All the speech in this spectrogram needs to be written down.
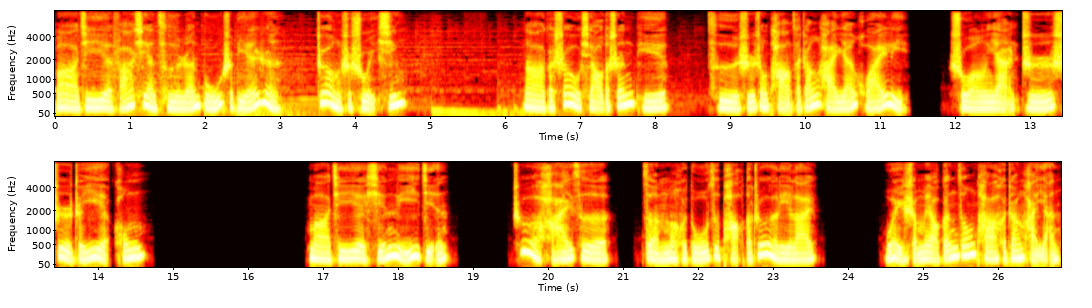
马继业发现此人不是别人。正是水星，那个瘦小的身体，此时正躺在张海岩怀里，双眼直视着夜空。马继业心里一紧，这孩子怎么会独自跑到这里来？为什么要跟踪他和张海岩？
